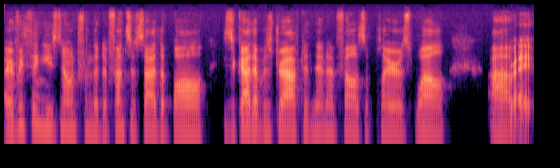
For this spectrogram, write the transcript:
everything he's known from the defensive side of the ball. He's a guy that was drafted in the NFL as a player as well. Uh, right.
